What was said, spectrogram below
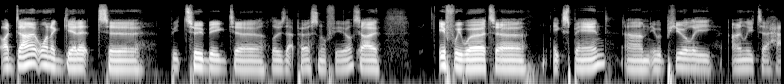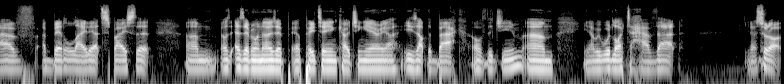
I don't want to get it to be too big to lose that personal feel. So if we were to expand, um, it would purely only to have a better laid out space that, um, as, as everyone knows, our, our PT and coaching area is up the back of the gym. Um, you know, we would like to have that, you know, sort of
